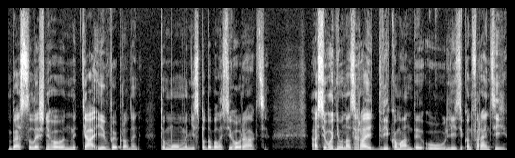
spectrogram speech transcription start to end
без лишнього ниття і виправдань. Тому мені сподобалась його реакція. А сьогодні у нас грають дві команди у лізі конференцій.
